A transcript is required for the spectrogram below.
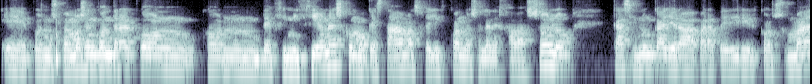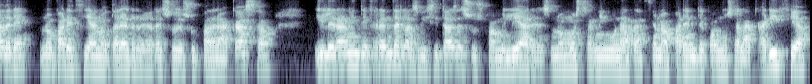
eh, pues nos podemos encontrar con, definiciones como que estaba más feliz cuando se le dejaba solo, casi nunca lloraba para pedir ir con su madre, no parecía notar el regreso de su padre a casa y le eran indiferentes las visitas de sus familiares, no muestra ninguna reacción aparente cuando se la acaricia,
